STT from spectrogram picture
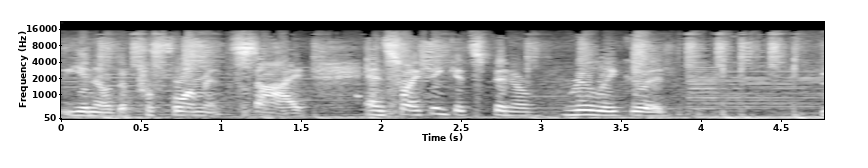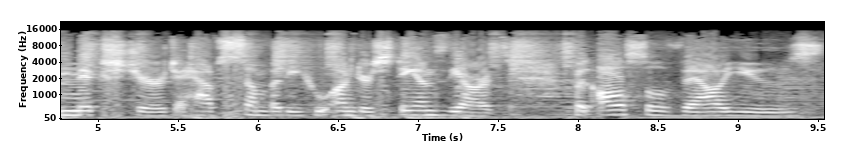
you know, the performance side. And so I think it's been a really good mixture to have somebody who understands the arts but also values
